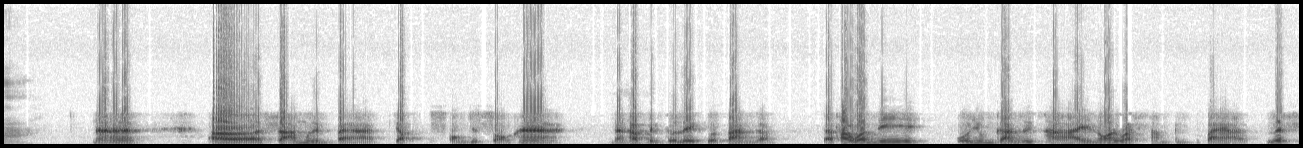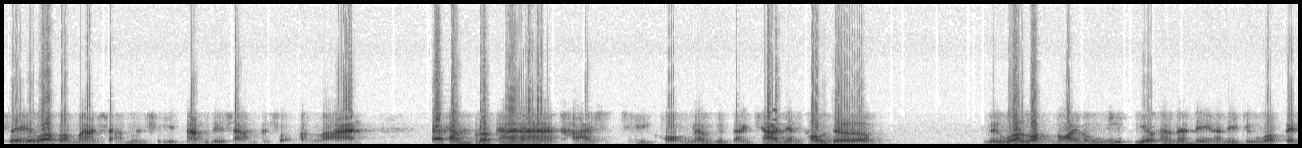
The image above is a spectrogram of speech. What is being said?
ค่ะนะฮะเอ่อสามหมื่นแปดกับสองจุดสองห้านะครับ เป็นตัวเลขตัวตั้งครับ แต่ถ้าวันนี้โอยุ่มการซื้อขายน้อยกว่าสามพันแปดเลสเซว่าประมาณสามหมื่นสี่พันหรือสามพันสองพันล้าน แต่ถ้ามูลค่าขายสุท ธิของนักลงทุนต่างชาติยังเท่าเดิม หรือว่าลดน้อยลงนิดเดียวเท่านั้นเองอันนี้ถือว่าเป็น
